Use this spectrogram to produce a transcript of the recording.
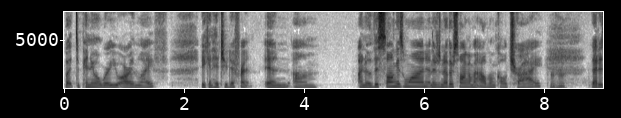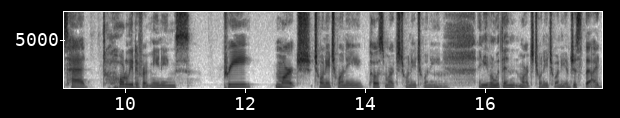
but depending on where you are in life, it can hit you different. And um, I know this song is one, and there's another song on my album called "Try" that has had totally different meanings pre March 2020, post March 2020, mm-hmm. and even within March 2020 of just the I,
